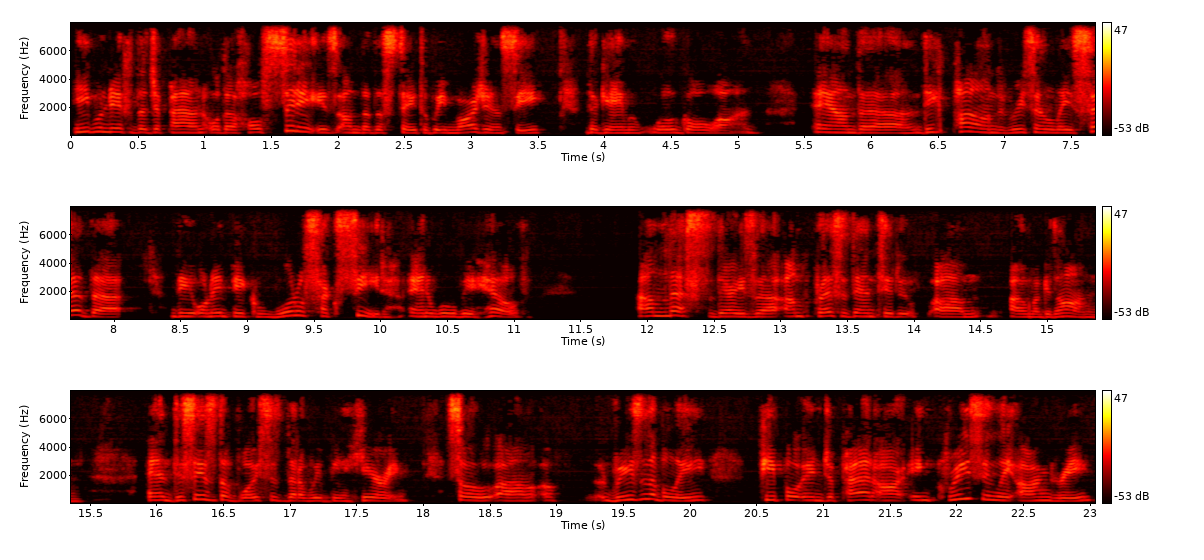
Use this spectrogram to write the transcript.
even if the Japan or the whole city is under the state of emergency, the game will go on. And uh, Dick Pound recently said that the Olympic will succeed and will be held unless there is an unprecedented um, Armageddon. And this is the voices that we've been hearing. So uh, reasonably, people in Japan are increasingly angry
